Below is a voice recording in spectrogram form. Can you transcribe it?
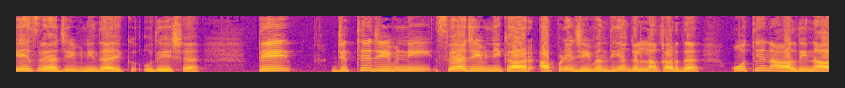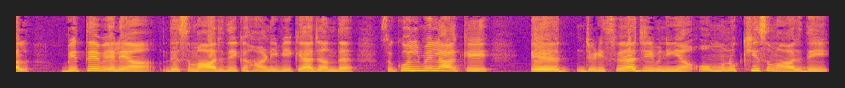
ਇਹ ਸਵੈ ਜੀਵਨੀ ਦਾ ਇੱਕ ਉਦੇਸ਼ ਹੈ। ਤੇ ਜਿੱਥੇ ਜੀਵਨੀ ਸਵੈ ਜੀਵਨੀਕਾਰ ਆਪਣੇ ਜੀਵਨ ਦੀਆਂ ਗੱਲਾਂ ਕਰਦਾ ਉਥੇ ਨਾਲ ਦੀ ਨਾਲ ਬੀਤੇ ਵੇਲਿਆਂ ਦੇ ਸਮਾਜ ਦੀ ਕਹਾਣੀ ਵੀ ਕਿਹਾ ਜਾਂਦਾ ਸੋ ਕੁੱਲ ਮਿਲਾ ਕੇ ਜਿਹੜੀ ਸਵੈ ਜੀਵਨੀ ਆ, ਉਹ ਮਨੁੱਖੀ ਸਮਾਜ ਦੀ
